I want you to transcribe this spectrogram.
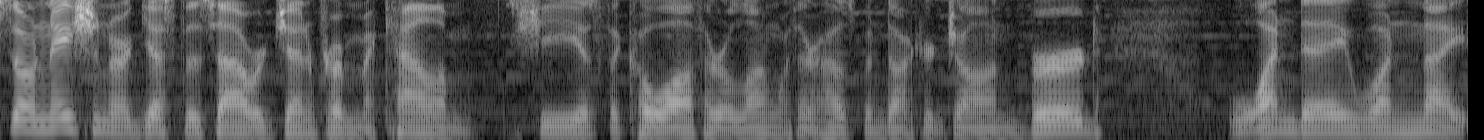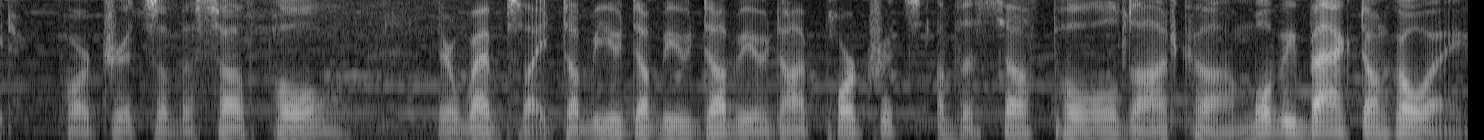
Zone Nation, our guest this hour, Jennifer McCallum. She is the co author, along with her husband, Dr. John Bird, One Day, One Night Portraits of the South Pole. Their website, www.portraitsofthesouthpole.com. We'll be back. Don't go away.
